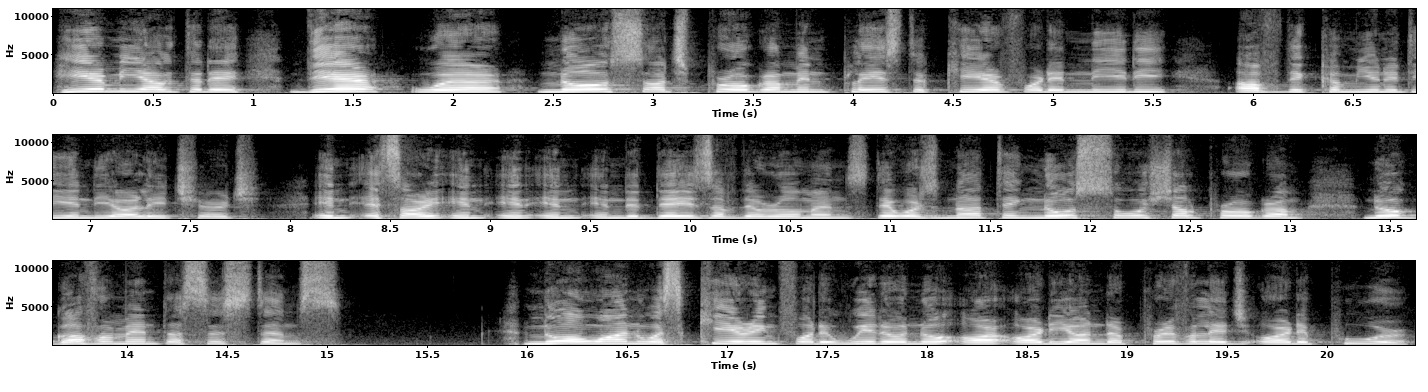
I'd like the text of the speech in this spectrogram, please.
Hear me out today. There were no such program in place to care for the needy of the community in the early church. In eh, sorry in, in, in, in the days of the romans there was nothing no social program no government assistance. No one was caring for the widow no, or, or the underprivileged or the poor.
